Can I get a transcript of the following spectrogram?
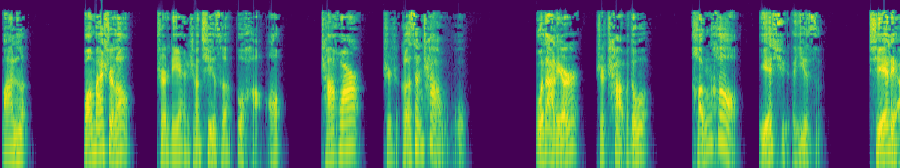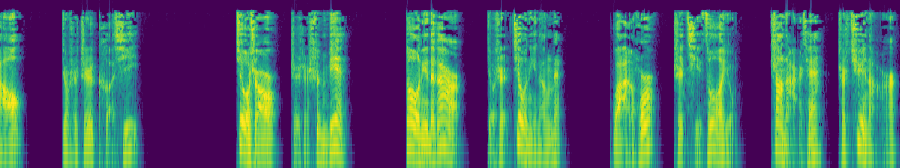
完了。黄白是漏，是脸上气色不好。插花是指隔三差五。不大林儿是差不多。横号也许的意思。写了就是指可惜。就手是指顺便。逗你的盖儿就是就你能耐。管乎是起作用。上哪儿去是去哪儿。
